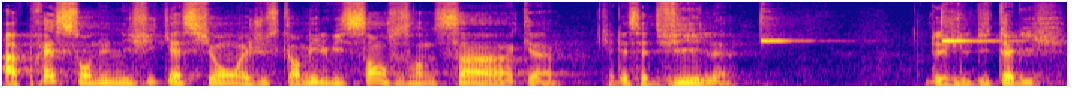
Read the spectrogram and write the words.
après son unification et jusqu'en 1865. Quelle est cette ville? Des villes d'Italie.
